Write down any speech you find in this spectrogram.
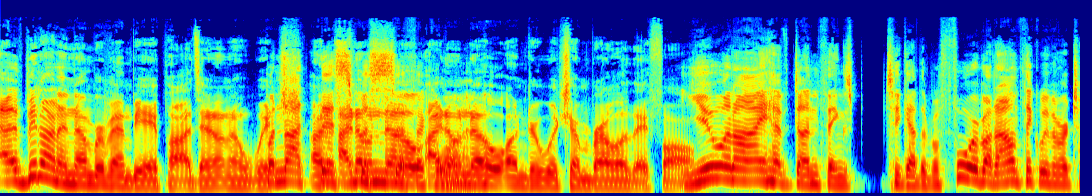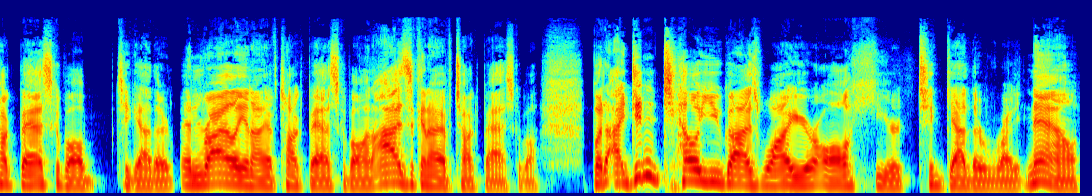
I've been on a number of NBA pods. I don't know which. But not I- this I, don't know. specific I don't know under which umbrella they fall. You and I have done things together before, but I don't think we've ever talked basketball together. And Riley and I have talked basketball, and Isaac and I have talked basketball. But I didn't tell you guys why you're all here together right now.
